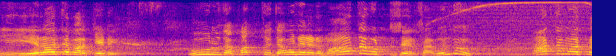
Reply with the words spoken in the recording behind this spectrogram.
ಈ ಏರಾಜ ಬರ್ಕೇಡಿ ಊರುದ ಪತ್ತು ಜವನೆರಡು ಮಾತ ಒಟ್ಟು ಸೇರ್ಸ ಒಂದು ಆತ ಮಾತ್ರ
